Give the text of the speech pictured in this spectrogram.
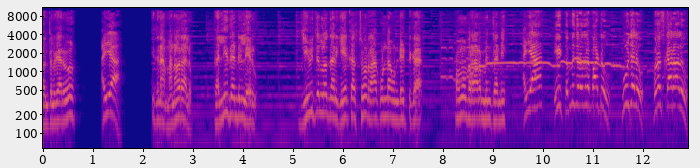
పంతులు గారు. అయ్యా. ఇది నా మనవరాలు. తల్లి తండ్రి లేరు. జీవితంలో దానికి ఏ కష్టం రాకుండా ఉండేట్టుగా హోమం ప్రారంభించండి. అయ్యా ఈ తొమ్మిది రోజుల పాటు పూజలు పురస్కారాలు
